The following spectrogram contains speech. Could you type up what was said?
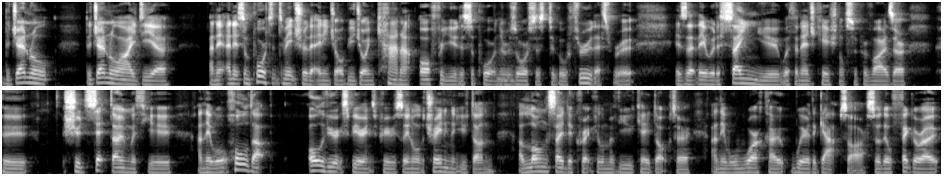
the general the general idea and, it, and it's important to make sure that any job you join cannot offer you the support and the mm-hmm. resources to go through this route is that they would assign you with an educational supervisor who should sit down with you and they will hold up all of your experience previously and all the training that you've done alongside the curriculum of the UK doctor and they will work out where the gaps are. So they'll figure out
